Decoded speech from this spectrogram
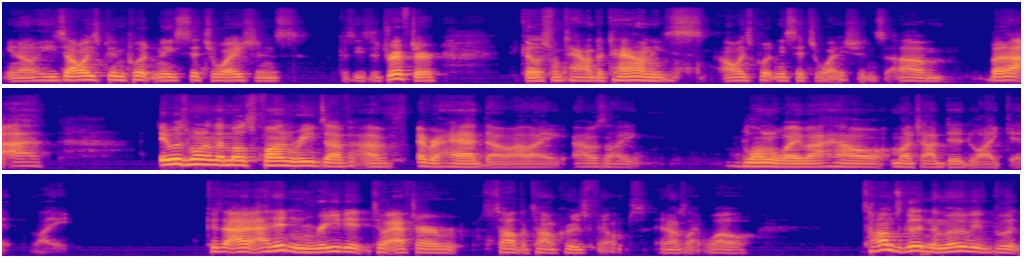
You know, he's always been put in these situations because he's a drifter. He goes from town to town. He's always put in these situations. Um, but I, it was one of the most fun reads I've I've ever had though. I like I was like blown away by how much I did like it. Like because I, I didn't read it till after I saw the Tom Cruise films, and I was like, whoa, Tom's good in the movie, but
